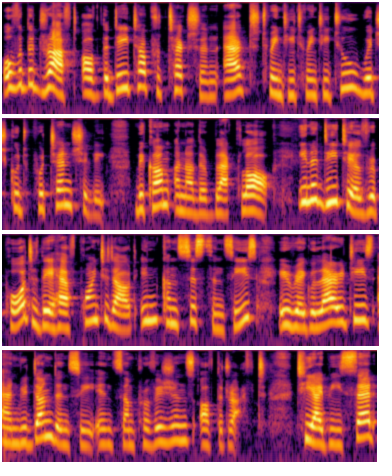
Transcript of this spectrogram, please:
over the draft of the Data Protection Act 2022, which could potentially become another black law. In a detailed report, they have pointed out inconsistencies, irregularities, and redundancy in some provisions of the draft. TIB said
